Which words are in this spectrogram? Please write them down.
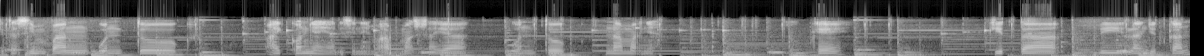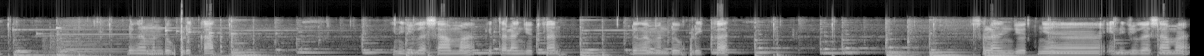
kita simpan untuk ikonnya ya di sini. Maaf, maksud saya untuk namanya oke kita dilanjutkan dengan menduplikat ini juga sama kita lanjutkan dengan menduplikat. Selanjutnya ini juga sama.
